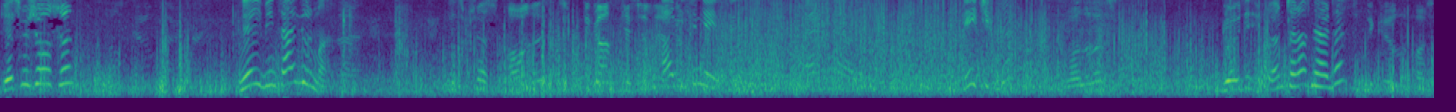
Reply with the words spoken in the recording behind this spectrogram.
Geçmiş olsun. Ne? Bin Tiger mı? Geçmiş olsun. Havada çıktı gaz kesildi. Abi isim neydi senin? Ne çıktı? Vandadan çıktı. Gövde, ön taraf nerede? Gitti kırıldı parça.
